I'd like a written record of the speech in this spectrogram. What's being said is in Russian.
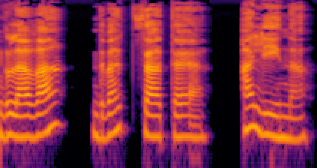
Глава двадцатая. Алина.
